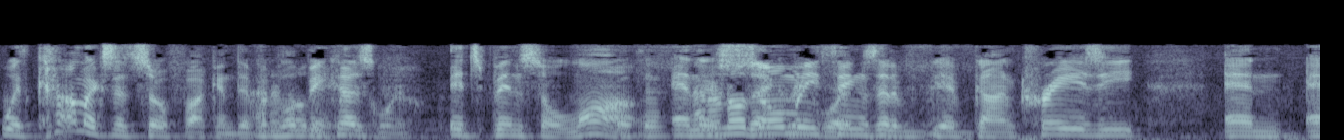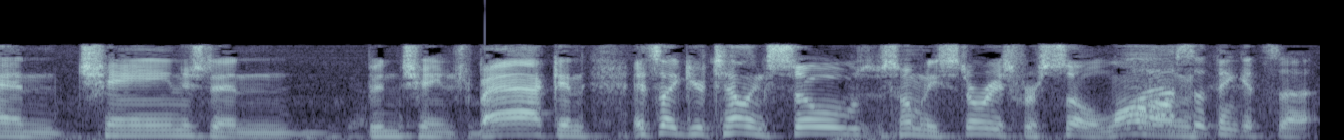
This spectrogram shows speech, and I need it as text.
With comics, it's so fucking difficult because it's been so long, What's that? and there's don't so many word. things that have, have gone crazy and and changed and been changed back, and it's like you're telling so so many stories for so long. I also think it's a,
